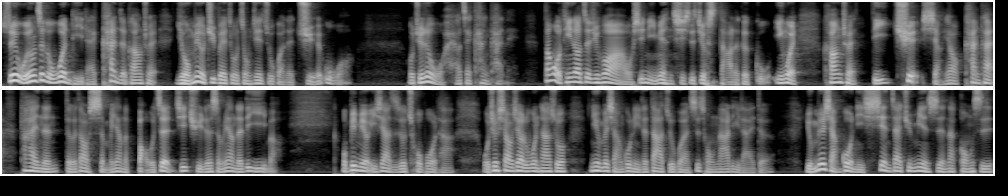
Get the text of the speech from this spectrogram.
所以我用这个问题来看着康特有没有具备做中介主管的觉悟哦。我觉得我还要再看看呢。当我听到这句话，我心里面 其实就是打了个鼓，因为 contract 的确想要看看他还能得到什么样的保证及取得什么样的利益嘛。我并没有一下子就戳破他，我就笑笑的问他说：“你有没有想过你的大主管是从哪里来的？”有没有想过，你现在去面试的那公司，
